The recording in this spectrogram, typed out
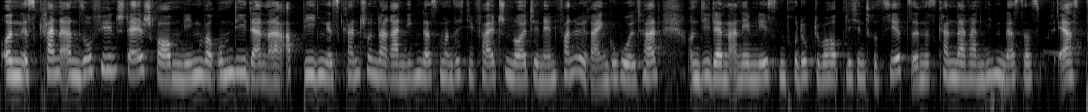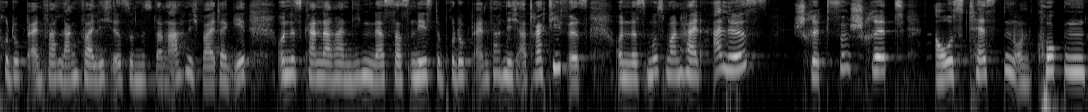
Und es kann an so vielen Stellschrauben liegen, warum die dann abbiegen. Es kann schon daran liegen, dass man sich die falschen Leute in den Funnel reingeholt hat und die dann an dem nächsten Produkt überhaupt nicht interessiert sind. Es kann daran liegen, dass das Erstprodukt einfach langweilig ist und es danach nicht weitergeht. Und es kann daran liegen, dass das nächste Produkt einfach nicht attraktiv ist. Und das muss man halt alles Schritt für Schritt austesten und gucken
